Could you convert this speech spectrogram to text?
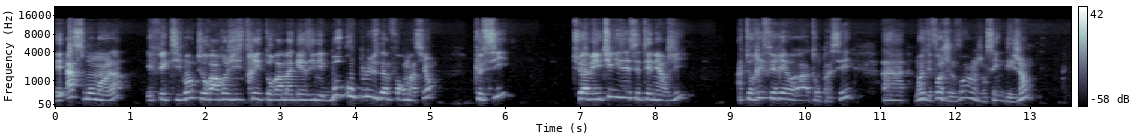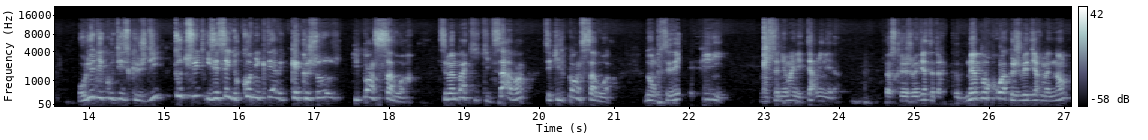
Et à ce moment-là, effectivement, tu auras enregistré, tu auras magasiné beaucoup plus d'informations que si tu avais utilisé cette énergie à te référer à ton passé, euh, moi, des fois, je le vois, hein, j'enseigne des gens. Au lieu d'écouter ce que je dis, tout de suite, ils essayent de connecter avec quelque chose qu'ils pensent savoir. C'est même pas qu'ils savent, hein, c'est qu'ils pensent savoir. Donc, c'est fini. L'enseignement, il est terminé là. Ce que je veux dire, c'est-à-dire que n'importe quoi que je vais dire maintenant,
